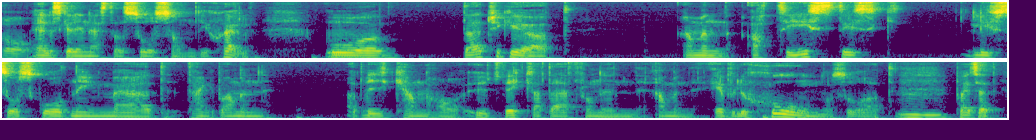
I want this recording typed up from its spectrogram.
ja, Älska din nästa så som dig själv. Mm. Och där tycker jag att ja, men, ateistisk livsåskådning med tanke på ja, men, att vi kan ha utvecklat det här från en ja, men, evolution och så. Att Mm. på ett sätt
